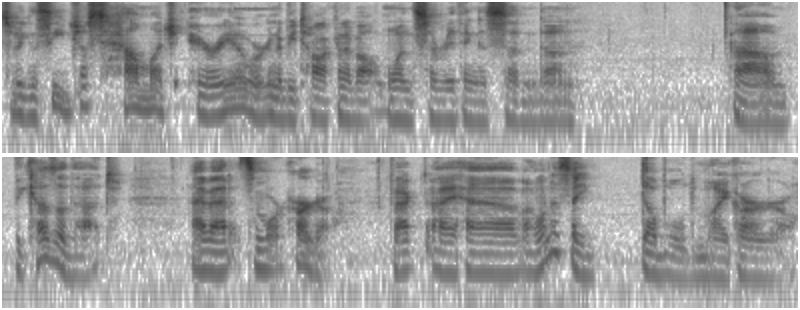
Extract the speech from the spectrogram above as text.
So we can see just how much area we're going to be talking about once everything is said and done. Um, because of that, I've added some more cargo. In fact, I have, I want to say doubled my cargo.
